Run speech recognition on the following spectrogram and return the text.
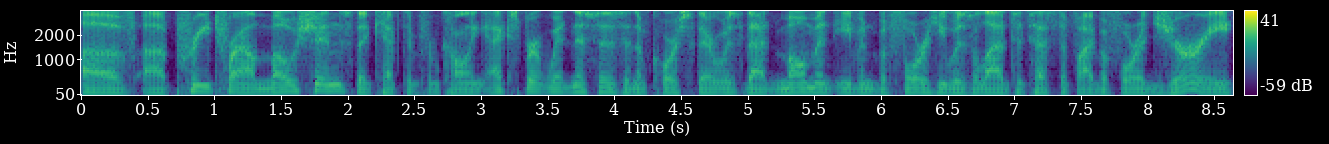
of uh, pretrial motions that kept him from calling expert witnesses. And of course, there was that moment even before he was allowed to testify before a jury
